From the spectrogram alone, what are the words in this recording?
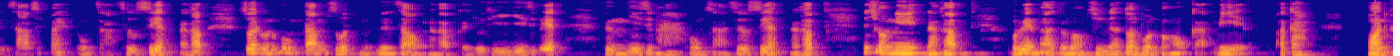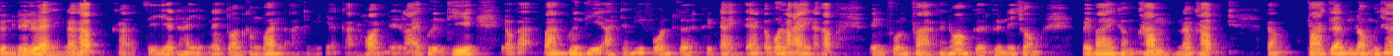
35-38 องศาเซลเซียสนะครับ ส่วนอุณหภูมิต่ำสุดมื้ออื่นเช้านะครับก็อยู่ที่21 ถึง 25 องศาเซลเซียสนะครับ ในช่วงนี้นะครับบริเวณภาคตะวันออกเฉียงเหนือตอนบนของเฮาก็มีอากาศร้อนขึ้นเรื่อยๆนะครับก็สิเฮ็ดให้ในตอนกลางวันอาจจะมีอากาศร้อนในหลายพื้นที่แล้วก็บางพื้นที่อาจจะมีฝนเกิดขึ้นได้แต่ก็บ่หลายนะครับ เป็นฝนฟ้าคะนองเกิดขึ้นในช่วงบ่ายๆค่ำๆนะครับก็ฝากเตือนพี่น้องประชา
